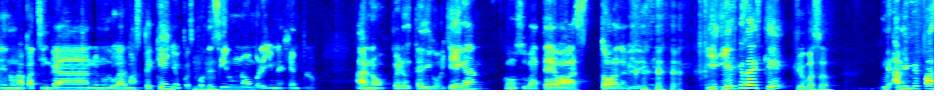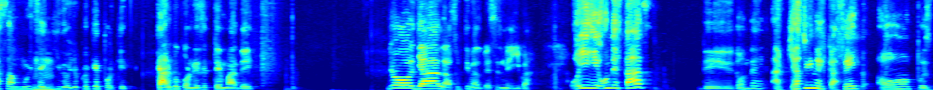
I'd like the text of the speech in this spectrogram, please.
en una pachingán, en un lugar más pequeño, pues por decir un nombre y un ejemplo. Ah, no, pero te digo, llegan con su batebas toda la vida. y, es que, ¿sabes qué? ¿Qué pasó? a mí me pasa muy seguido, yo creo que porque cargo con ese tema de... Yo ya las últimas veces me iba. Oye, ¿dónde estás? ¿De dónde? Ah, ya estoy en el café. Oh, pues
